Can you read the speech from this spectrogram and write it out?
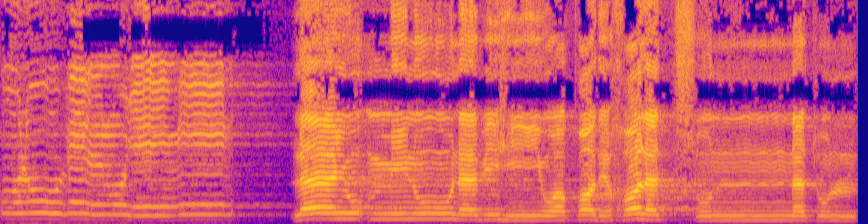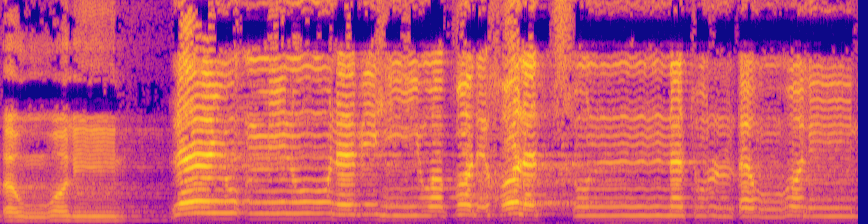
قلوب المجرمين. لا يؤمنون به وقد خلت سنة الأولين. لا يؤمنون به وقد خلت سنة الأولين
